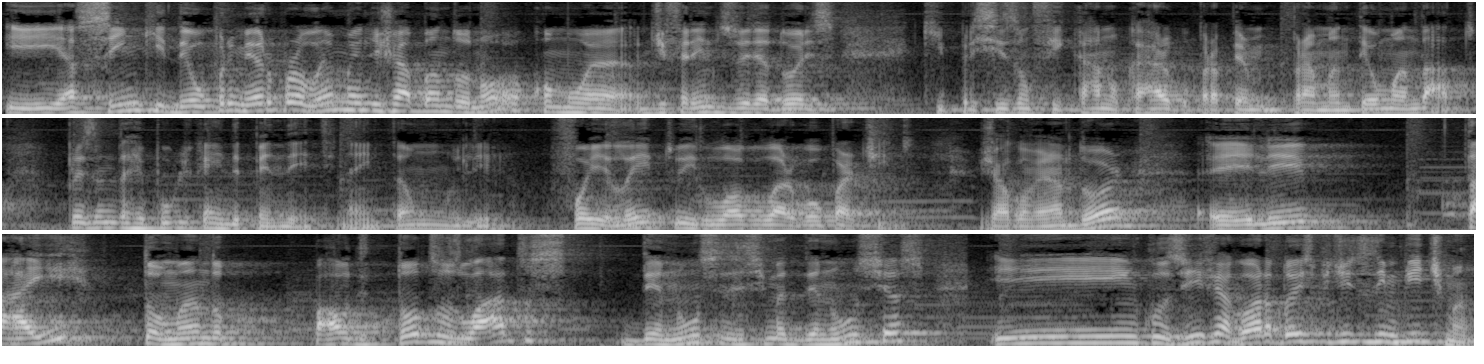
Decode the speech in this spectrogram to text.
E assim que deu o primeiro problema, ele já abandonou, como é diferente dos vereadores que precisam ficar no cargo para manter o mandato. O presidente da República é independente, né? então ele foi eleito e logo largou o partido. Já o governador, ele tá aí tomando pau de todos os lados, denúncias em cima de denúncias e inclusive agora dois pedidos de impeachment.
